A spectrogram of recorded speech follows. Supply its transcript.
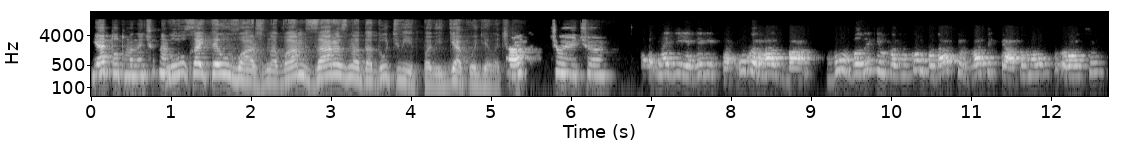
Я тут, мене чутно. Слухайте уважно, вам зараз нададуть відповідь. Дякую, дівчатки. Так. Чую, чую. Надія, дивіться, Укргазбанк був великим платником податків у 25-му році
